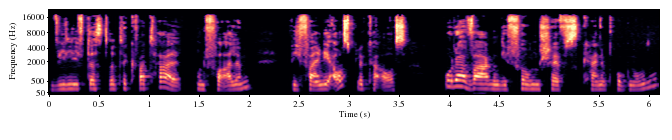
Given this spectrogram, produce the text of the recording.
Wie lief das dritte Quartal? Und vor allem, wie fallen die Ausblicke aus? Oder wagen die Firmenchefs keine Prognose?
